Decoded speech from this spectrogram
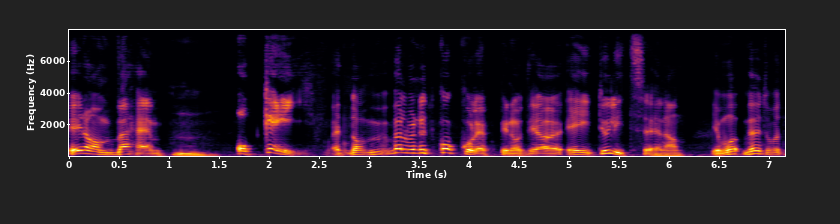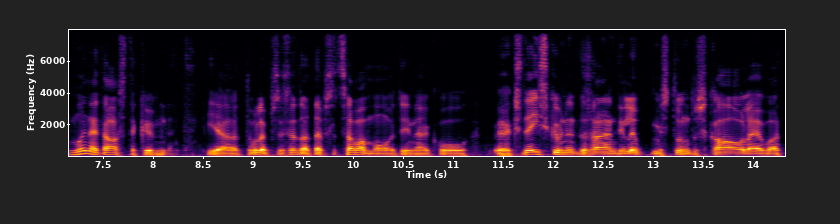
enam-vähem mm. okei okay., et noh, me oleme nüüd kokku leppinud ja ei tülitse enam ja mööduvad mõned aastakümned ja tuleb see sõda täpselt samamoodi nagu üheksateistkümnenda sajandi lõpp, mis tundus ka olevat,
